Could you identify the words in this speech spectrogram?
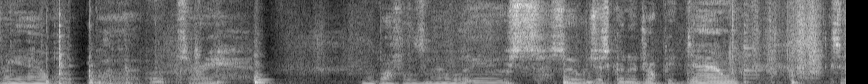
bring it out. Oh, sorry. The baffle's now loose, so we're just going to drop it down. So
